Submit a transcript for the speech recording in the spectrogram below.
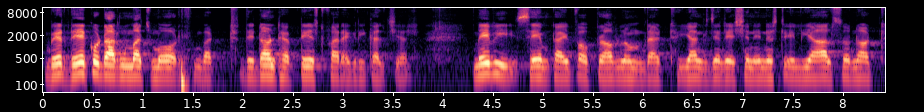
where they could earn much more, but they don't have taste for agriculture maybe same type of problem that young generation in Australia also not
